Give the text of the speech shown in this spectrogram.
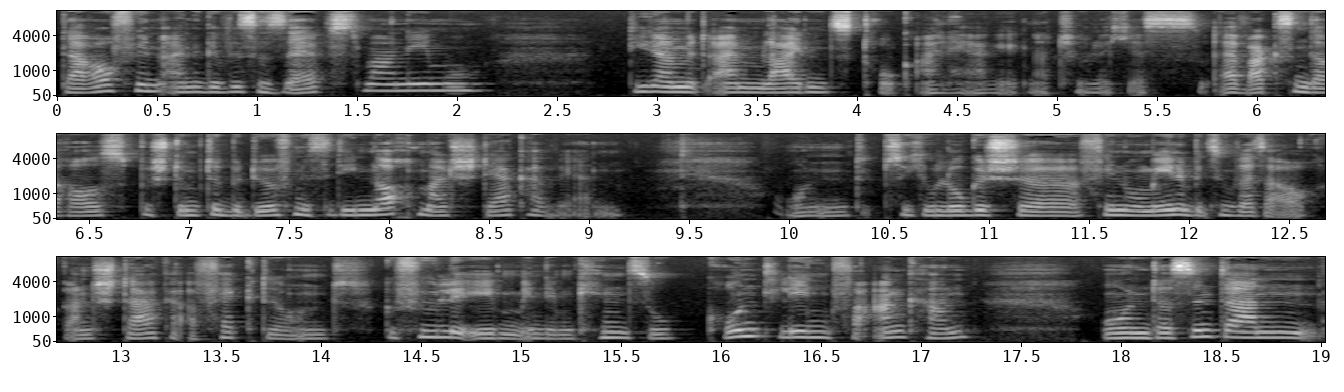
daraufhin eine gewisse Selbstwahrnehmung, die dann mit einem Leidensdruck einhergeht natürlich. Es erwachsen daraus bestimmte Bedürfnisse, die noch mal stärker werden und psychologische Phänomene beziehungsweise auch ganz starke Affekte und Gefühle eben in dem Kind so grundlegend verankern. Und das sind dann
